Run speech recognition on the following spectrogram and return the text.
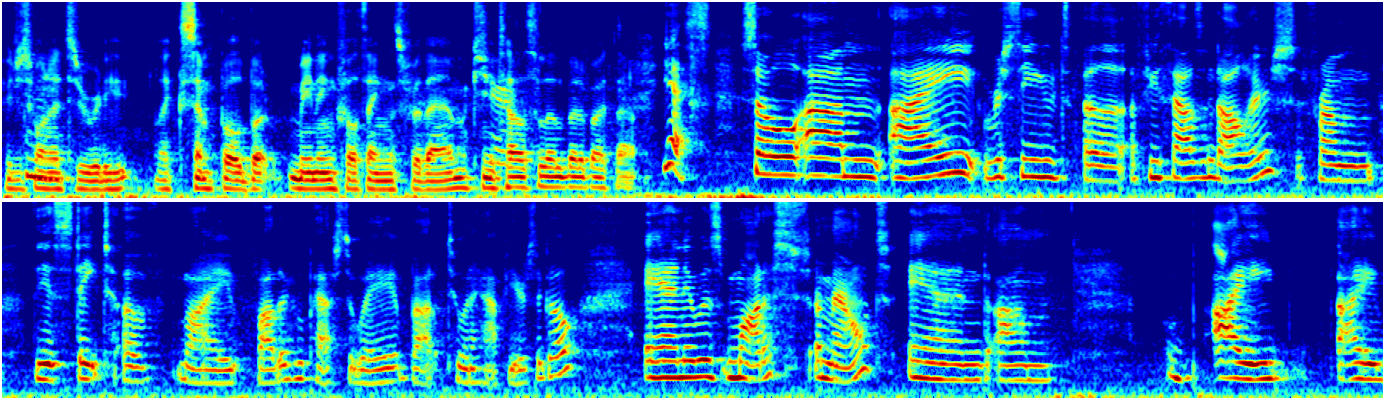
who just mm-hmm. wanted to do really like simple but meaningful things for them. Can sure. you tell us a little bit about that? Yes. So um, I received a, a few thousand dollars from the estate of my father who passed away about two and a half years ago and it was modest amount and um, i i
